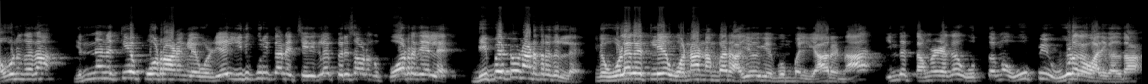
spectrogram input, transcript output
அவனுங்க தான் என்னென்னத்தையோ போடுறானுங்களே ஒழிய இது குறித்தான செய்திகளை பெருசா அவனுக்கு போடுறதே இல்ல. டிபேட்டும் நடத்துறது இல்ல. இந்த உலகத்திலேயே ஒன்னா நம்பர் அயோக்கிய கும்பல் யாருன்னா இந்த தமிழக உத்தம ஊப்பி ஊடகவாதிகள் தான்.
